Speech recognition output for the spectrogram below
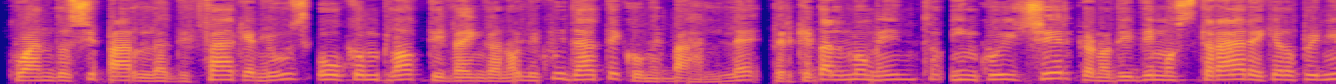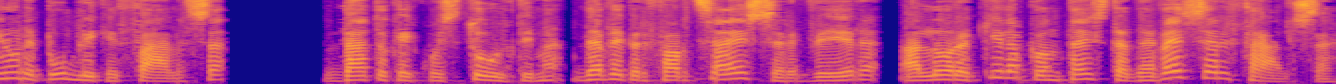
Quando si parla di fake news o complotti vengono liquidate come balle perché dal momento in cui cercano di dimostrare che l'opinione pubblica è falsa, dato che quest'ultima deve per forza essere vera, allora chi la contesta deve essere falsa.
